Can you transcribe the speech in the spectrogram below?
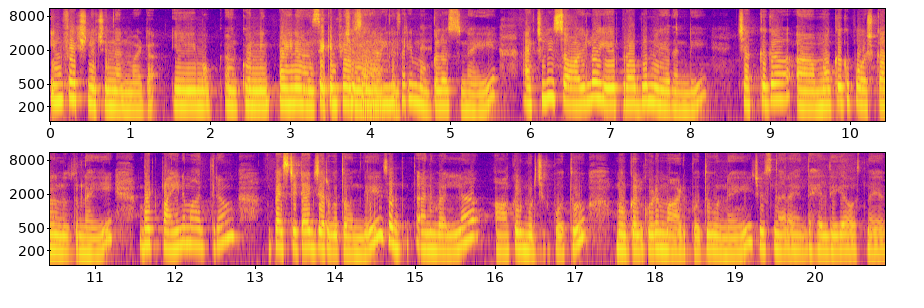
ఇన్ఫెక్షన్ వచ్చిందనమాట ఈ మొక్క కొన్ని పైన సెకండ్ ఫ్లోర్ అయినా సరే మొగ్గలు వస్తున్నాయి. యాక్చువల్లీ సాయిల్లో ఏ ప్రాబ్లం లేదండి. చక్కగా మొక్కకు పోషకాలు అందుతున్నాయి. బట్ పైన మాత్రం పెస్ట్ అటాక్ జరుగుతోంది. సో దానివల్ల ఆకులు ముడుచుకుపోతూ మొగ్గలు కూడా మాడిపోతూ ఉన్నాయి. చూస్తున్నారా ఎంత హెల్తీగా వస్తున్నాయో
